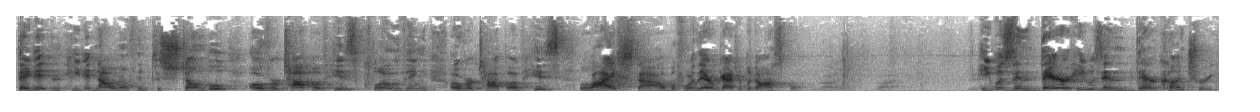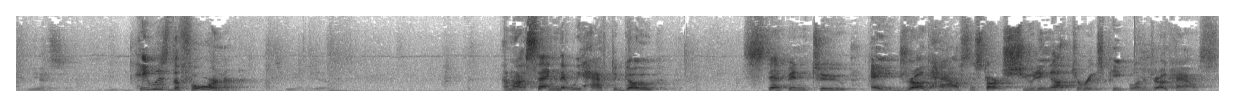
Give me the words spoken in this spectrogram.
they didn't he did not want them to stumble over top of his clothing, over top of his lifestyle before they ever got to the gospel. Right, right. He was in their he was in their country. Yes. He was the foreigner. I'm not saying that we have to go step into a drug house and start shooting up to reach people in a drug house.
